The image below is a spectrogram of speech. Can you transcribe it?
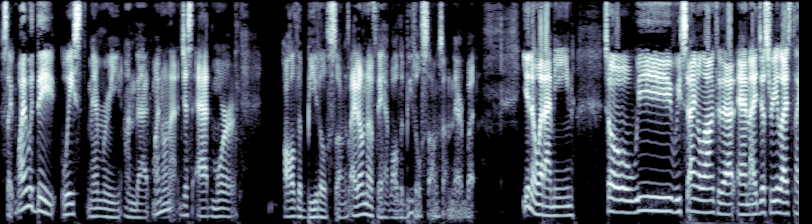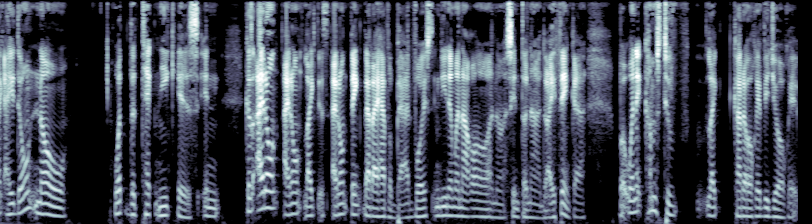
It's like, why would they waste memory on that? Why don't I just add more, all the Beatles songs? I don't know if they have all the Beatles songs on there, but you know what I mean. So we, we sang along to that, and I just realized, like, I don't know what the technique is in because I don't I don't like this. I don't think that I have a bad voice. Hindi naman ako ano sintonado. I think uh, but when it comes to like karaoke videoke,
